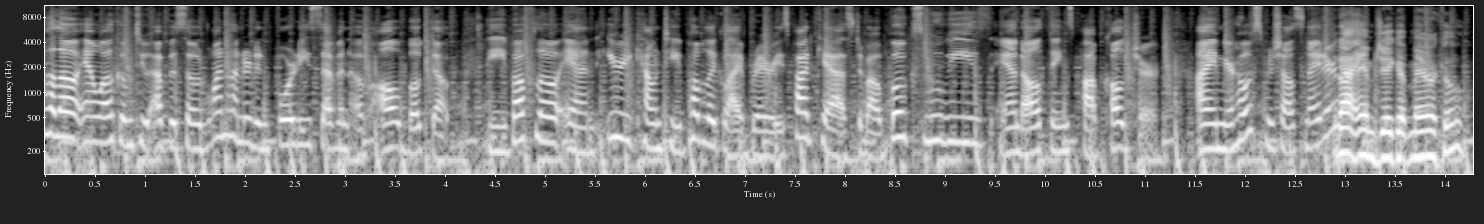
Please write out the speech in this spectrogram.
Hello, and welcome to episode 147 of All Booked Up, the Buffalo and Erie County Public Libraries podcast about books, movies, and all things pop culture. I am your host, Michelle Snyder. And I am Jacob Miracle.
